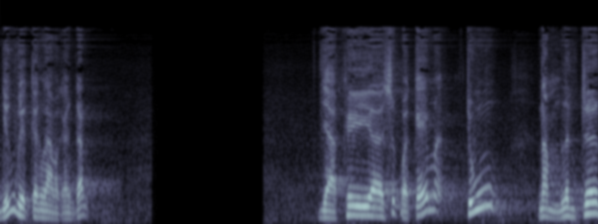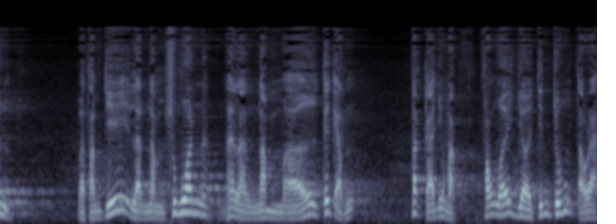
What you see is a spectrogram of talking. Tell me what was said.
những việc cần làm và cần tránh. Và khi à, sức khỏe kém chúng nằm lên trên và thậm chí là nằm xung quanh, hay là nằm ở cái cạnh tất cả những vật phóng uế do chính chúng tạo ra.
